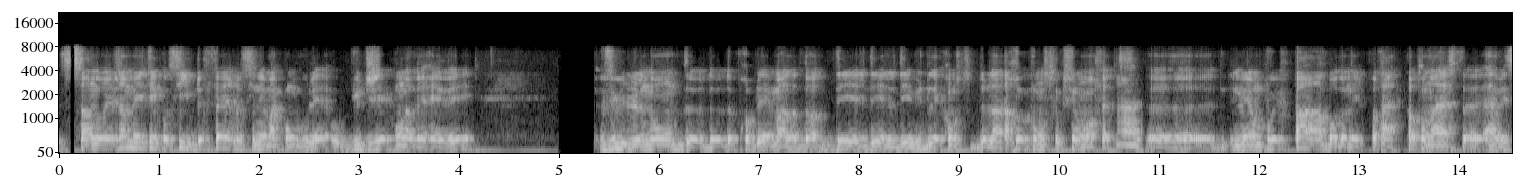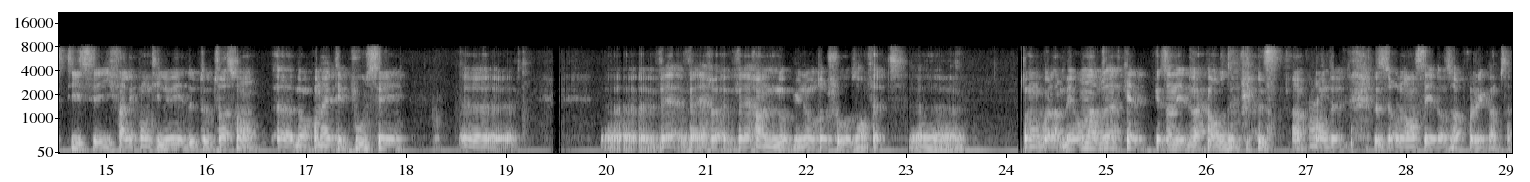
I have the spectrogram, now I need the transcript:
Ça n'aurait jamais été possible de faire le cinéma qu'on voulait au budget qu'on avait rêvé, vu le nombre de, problèmes dès, le début de, la reconstruction, en fait. Euh, mais on ne pouvait pas abandonner le enfin, Quand on a investi, il fallait continuer de toute façon. Euh, donc on a été poussé euh, vers, vers, une autre chose, en fait. Donc voilà, mais on a besoin de quelques années de vacances de plus avant de, se relancer dans un projet comme ça.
